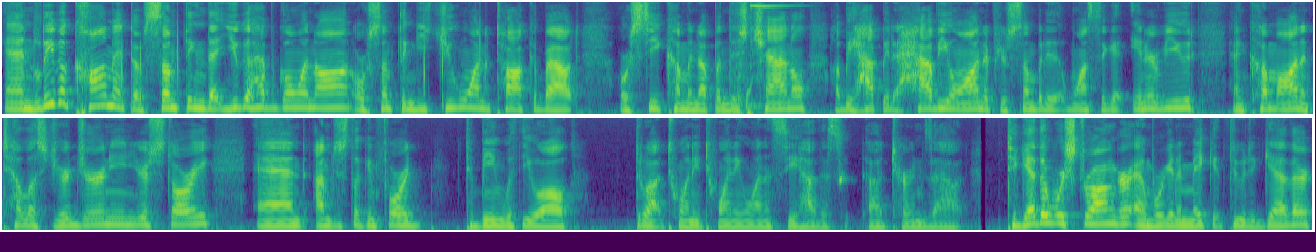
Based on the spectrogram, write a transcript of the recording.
and leave a comment of something that you have going on or something that you want to talk about or see coming up on this channel. I'll be happy to have you on if you're somebody that wants to get interviewed and come on and tell us your journey and your story. And I'm just looking forward to being with you all throughout 2021 and see how this uh, turns out. Together we're stronger and we're going to make it through together.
